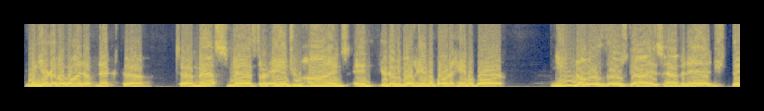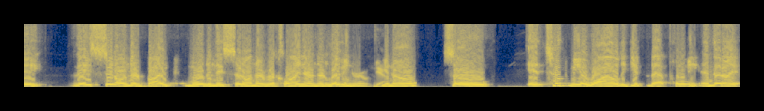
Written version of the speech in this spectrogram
when you're going to line up next to to Matt Smith or Andrew Hines, and you're going to go handlebar to handlebar you know those guys have an edge. They they sit on their bike more than they sit on their recliner in their living room. Yeah. You know, so it took me a while to get to that point, and then I,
